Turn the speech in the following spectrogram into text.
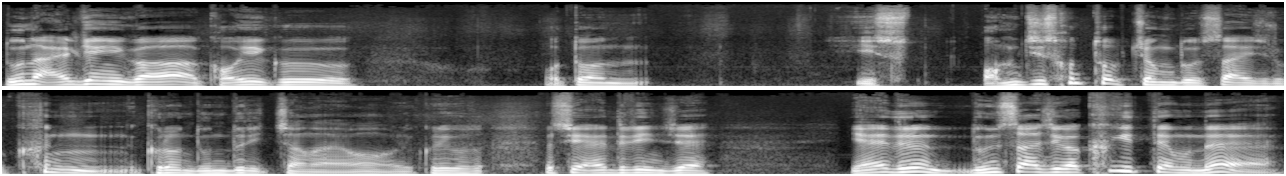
눈 알갱이가 거의 그 어떤 이 수, 엄지 손톱 정도 사이즈로 큰 그런 눈들 있잖아요. 그리고 그래서 얘네들이 이제 얘네들은 눈 사이즈가 크기 때문에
